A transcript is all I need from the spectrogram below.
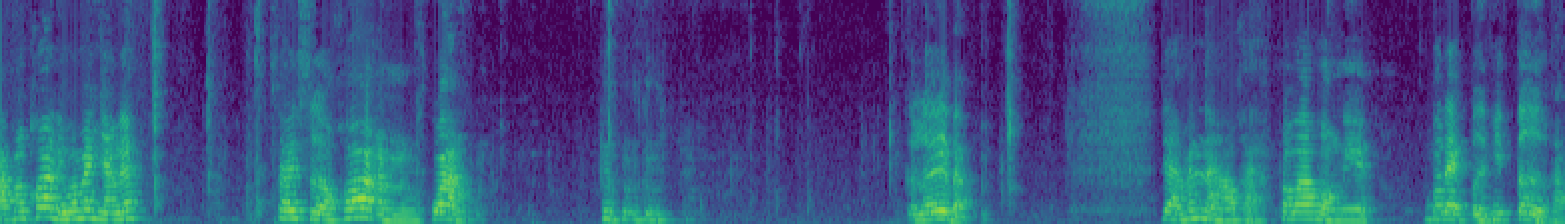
าบางข้อนี่ว่าแม่นยังเลยใส่เสือข้ออันกว้าง ก็เลยแบบ อย่ามันหนาวค่ะ เพราะว่าห้องนี้บ่ได้เปิดฮีตเตอร์ค่ะ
